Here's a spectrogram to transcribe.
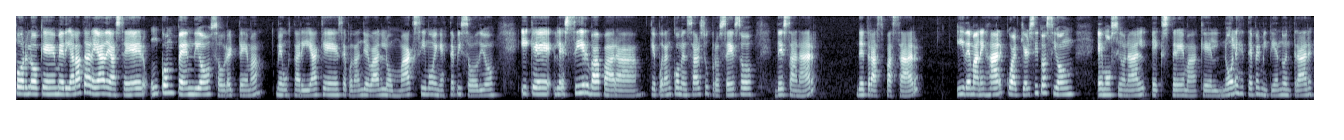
por lo que me di a la tarea de hacer un compendio sobre el tema. Me gustaría que se puedan llevar lo máximo en este episodio y que les sirva para que puedan comenzar su proceso de sanar, de traspasar y de manejar cualquier situación emocional extrema que no les esté permitiendo entrar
